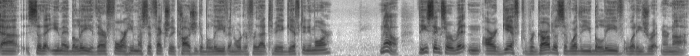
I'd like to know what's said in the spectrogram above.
uh, so that you may believe. Therefore, he must effectually cause you to believe in order for that to be a gift anymore? No. These things are written are a gift regardless of whether you believe what he's written or not.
